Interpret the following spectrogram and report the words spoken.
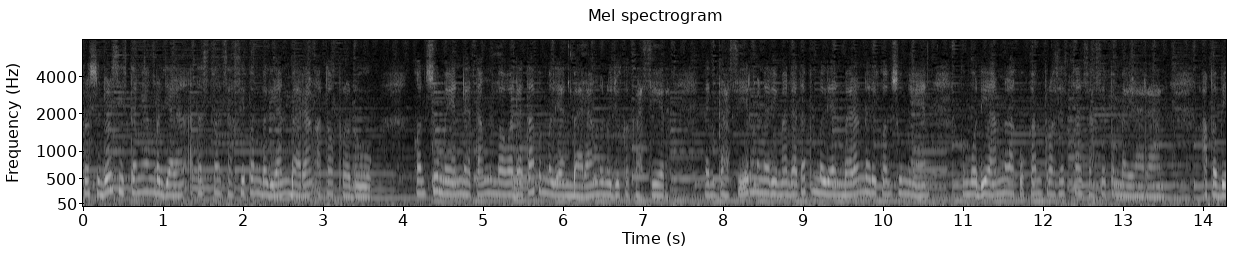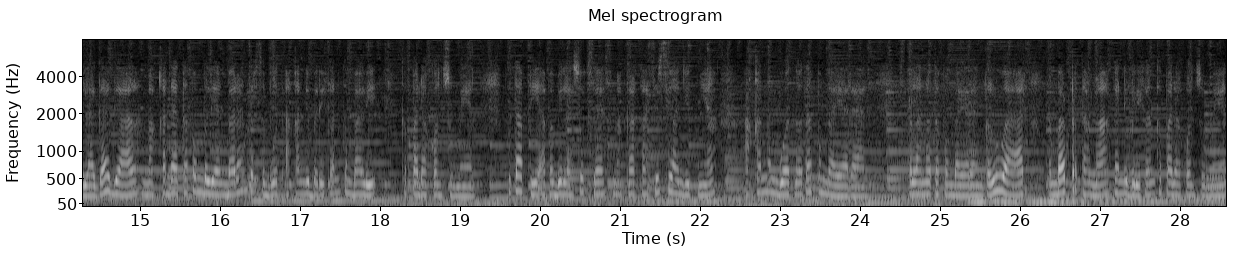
Prosedur sistem yang berjalan atas transaksi pembelian barang atau produk. Konsumen datang membawa data pembelian barang menuju ke kasir, dan kasir menerima data pembelian barang dari konsumen, kemudian melakukan proses transaksi pembayaran. Apabila gagal, maka data pembelian barang tersebut akan diberikan kembali kepada konsumen. Tetapi apabila sukses, maka kasir selanjutnya akan membuat nota pembayaran. Setelah nota pembayaran keluar, lembar pertama akan diberikan kepada konsumen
